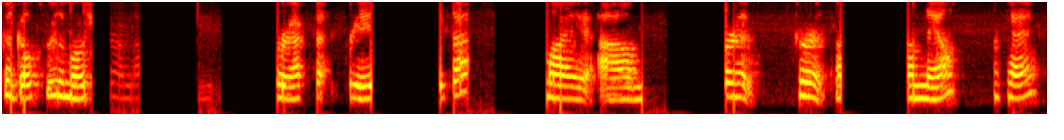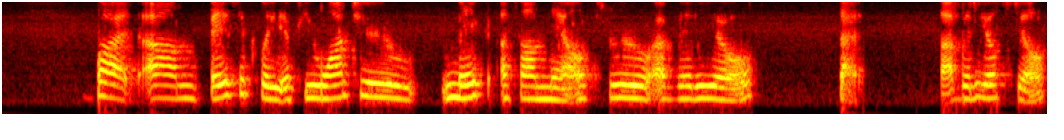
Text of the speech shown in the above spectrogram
going to go through the motion. Correct create. My um, current current thumbnail. Okay. But um, basically, if you want to make a thumbnail through a video, that a video still,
